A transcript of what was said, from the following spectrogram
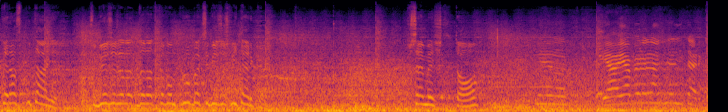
I teraz pytanie. Czy bierzesz doda- dodatkową próbę, czy bierzesz literkę? Przemyśl to. Nie no, ja, ja biorę na razie literkę.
